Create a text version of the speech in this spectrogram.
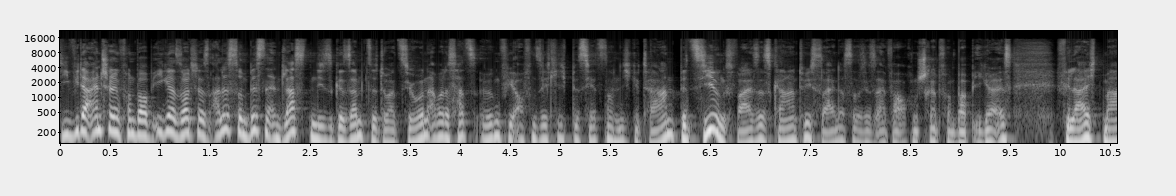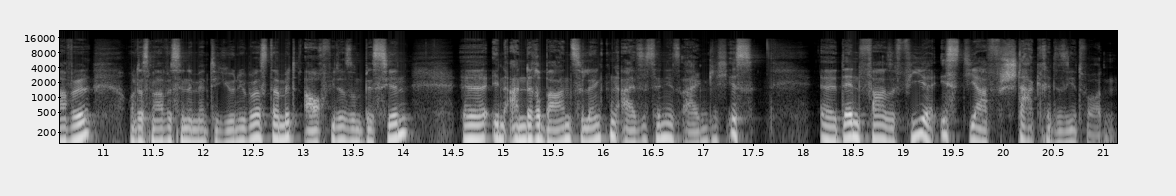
die Wiedereinstellung von Bob Iger sollte das alles so ein bisschen entlasten, diese Gesamtsituation, aber das hat es irgendwie offensichtlich bis jetzt noch nicht getan. Beziehungsweise es kann natürlich sein, dass das jetzt einfach auch ein Schritt von Bob Iger ist. Vielleicht Marvel und das Marvel Cinematic Universe damit auch wieder so ein bisschen äh, in andere Bahnen zu lenken, als es denn jetzt eigentlich ist. Äh, denn Phase 4 ist ja stark kritisiert worden.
